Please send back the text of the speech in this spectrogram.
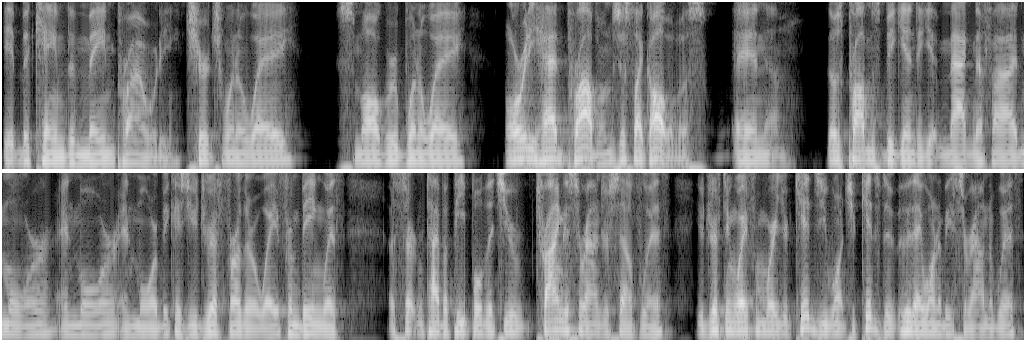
it became the main priority. Church went away, small group went away, already had problems, just like all of us. And yeah. those problems begin to get magnified more and more and more because you drift further away from being with a certain type of people that you're trying to surround yourself with. You're drifting away from where your kids, you want your kids to, who they want to be surrounded with.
